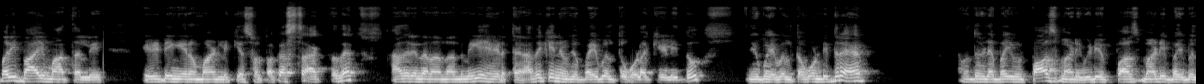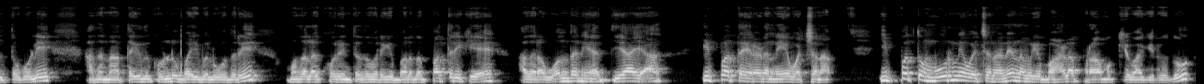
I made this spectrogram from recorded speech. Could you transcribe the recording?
ಬರೀ ಬಾಯಿ ಮಾತಲ್ಲಿ ಎಡಿಟಿಂಗ್ ಏನು ಮಾಡಲಿಕ್ಕೆ ಸ್ವಲ್ಪ ಕಷ್ಟ ಆಗ್ತದೆ. ಆದ್ದರಿಂದ ನಾನು ನಿಮಗೆ ಹೇಳ್ತೇನೆ. ಅದಕ್ಕೆ ನಿಮಗೆ ಬೈಬಲ್ ತಗೊಳಕ್ ಹೇಳಿದ್ದು. ನೀವು ಬೈಬಲ್ ತಗೊಂಡಿದ್ರೆ ಒಂದು ವೇಳೆ ಬೈಬಲ್ ಪಾಸ್ ಮಾಡಿ ವಿಡಿಯೋ ಪಾಸ್ ಮಾಡಿ ಬೈಬಲ್ ತಗೊಳ್ಳಿ. ಅದನ್ನ ತೆಗೆದುಕೊಂಡು ಬೈಬಲ್ ಓದಿರಿ. ಮೊದಲ ಕೋರಿಂತದವರೆಗೆ ಬರೆದ ಪತ್ರಿಕೆ, ಅದರ ಒಂದನೇ ಅಧ್ಯಾಯ, ಇಪ್ಪತ್ತೆರಡನೇ ವಚನ. ಇಪ್ಪತ್ತ ಮೂರನೇ ವಚನನೇ ನಮಗೆ ಬಹಳ ಪ್ರಾಮುಖ್ಯವಾಗಿರುವುದು.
